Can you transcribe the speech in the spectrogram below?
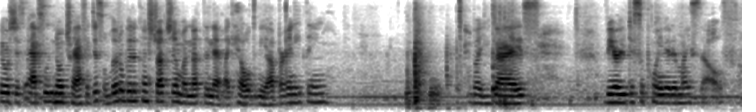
there was just absolutely no traffic, just a little bit of construction, but nothing that like held me up or anything. But you guys, very disappointed in myself.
